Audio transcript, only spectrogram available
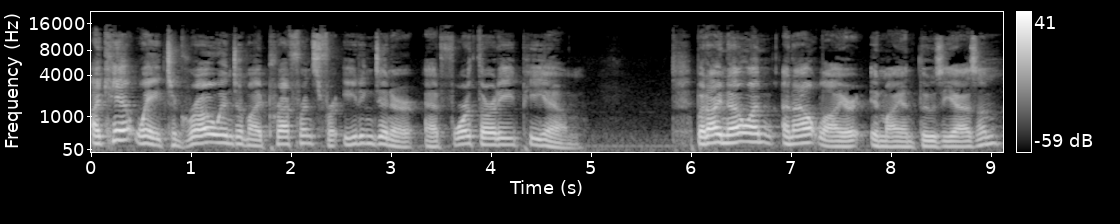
I can't wait to grow into my preference for eating dinner at 4:30 p.m. But I know I'm an outlier in my enthusiasm.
